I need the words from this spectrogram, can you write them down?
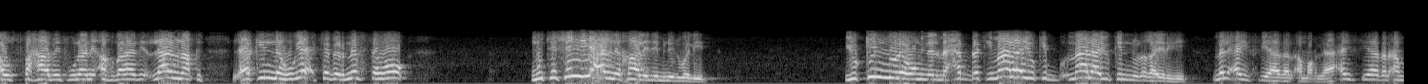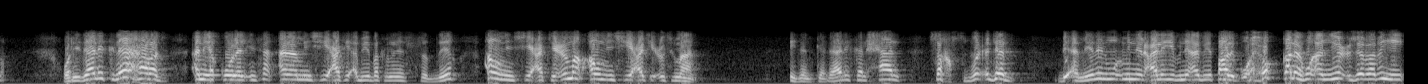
أو الصحابي الفلاني أفضل هذه لا يناقش لكنه يعتبر نفسه متشيعا لخالد بن الوليد. يكن له من المحبة ما لا يكب ما لا يكن لغيره. ما العيب في هذا الأمر؟ لا عيب في هذا الأمر. ولذلك لا حرج أن يقول الإنسان أنا من شيعة أبي بكر الصديق أو من شيعة عمر أو من شيعة عثمان. إذا كذلك الحال. شخص معجب بأمير المؤمنين علي بن أبي طالب وحق له أن يعجب به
